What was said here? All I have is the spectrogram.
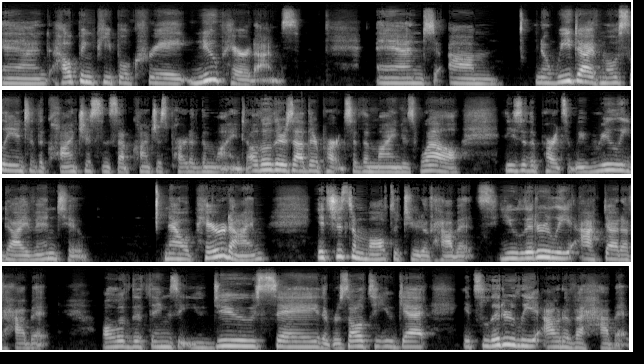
and helping people create new paradigms. And um, you know we dive mostly into the conscious and subconscious part of the mind although there's other parts of the mind as well. These are the parts that we really dive into. Now a paradigm it's just a multitude of habits. You literally act out of habit all of the things that you do, say, the results that you get, it's literally out of a habit.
